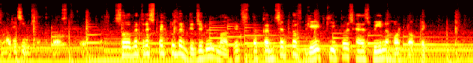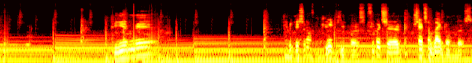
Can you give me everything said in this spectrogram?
to focus so, with respect to the digital markets, the concept of gatekeepers has been a hot topic. DMA of gatekeepers. If you could share, shed some light on this.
